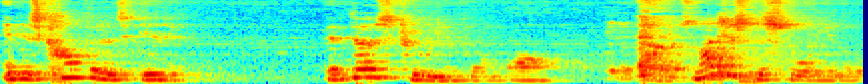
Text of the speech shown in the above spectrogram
and his confidence in it, that does truly inform all. It's not just the story in the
